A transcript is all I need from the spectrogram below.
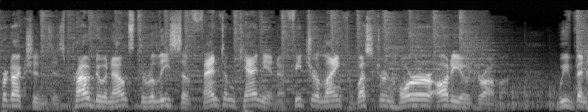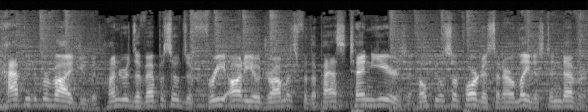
Productions is proud to announce the release of Phantom Canyon, a feature length Western horror audio drama. We've been happy to provide you with hundreds of episodes of free audio dramas for the past 10 years and hope you'll support us in our latest endeavor.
